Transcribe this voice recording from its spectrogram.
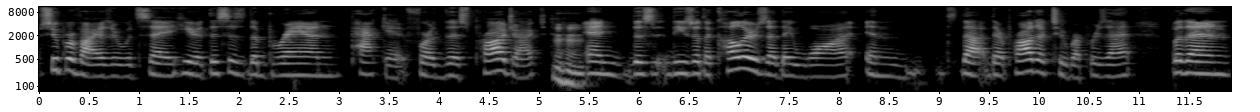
supervisor would say, "Here, this is the brand packet for this project, hmm and this these are the colors that they want in that their product to represent." But then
